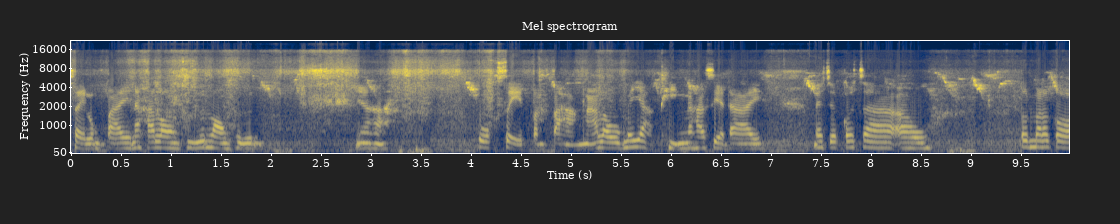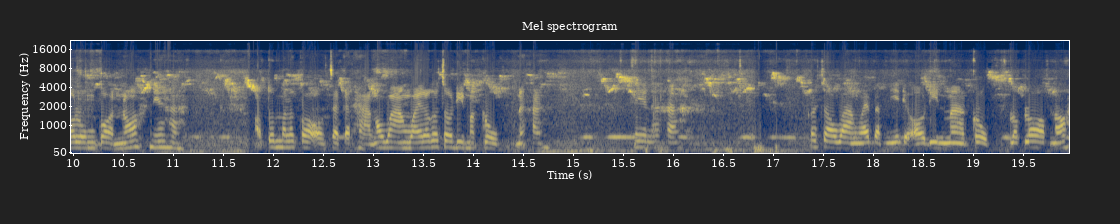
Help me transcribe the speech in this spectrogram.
ใส่ลงไปนะคะรองพื้นรองพื้น เนี่ยค่ะ พวกเศษต่างๆนะ เราไม่อยากทิ้งนะคะ เสียดายแม่เจะก็จะเอาต้นมะละกอลงก่อนเนาะเนี่ยค่ะ เอาต้นมะละกอออกจากกระถางเอาวางไว้แล้วก็จะเอาดินมากรบนะคะนี่นะคะ ก็จะวางไว้แบบนี้เดี๋ยวเอาดินมากรบรอบๆเนาะ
